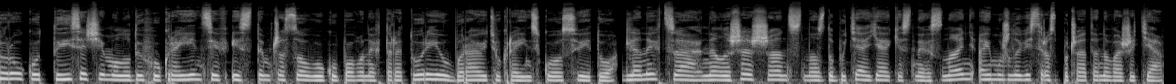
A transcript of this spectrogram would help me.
Щороку тисячі молодих українців із тимчасово окупованих територій обирають українську освіту. Для них це не лише шанс на здобуття якісних знань, а й можливість розпочати нове життя.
